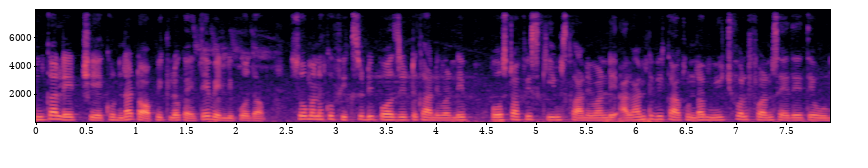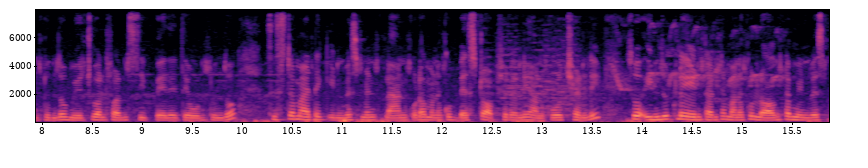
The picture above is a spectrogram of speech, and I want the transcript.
ఇంకా లేట్ చేయకుండా టాపిక్లోకి అయితే వెళ్ళిపోదాం. సో మనకు ఫిక్స్డ్ డిపాజిట్ కానివ్వండి పోస్ట్ ఆఫీస్ స్కీమ్స్ కానివ్వండి అలాంటివి కాకుండా మ్యూచువల్ ఫండ్స్ ఏదైతే ఉంటుందో మ్యూచువల్ ఫండ్స్ సిప్ ఏదైతే ఉంటుందో సిస్టమాటిక్ ఇన్వెస్ట్మెంట్ ప్లాన్ కూడా మనకు బెస్ట్ ఆప్షన్ అని అనుకోవచ్చండి. సో ఇందులో ఏంటంటే మనకు లాంగ్ టర్మ్ ఇన్వెస్ట్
